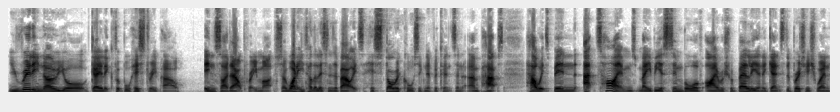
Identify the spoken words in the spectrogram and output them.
You really know your Gaelic football history, pal inside out pretty much. So why don't you tell the listeners about its historical significance and, and perhaps how it's been at times maybe a symbol of Irish rebellion against the British when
